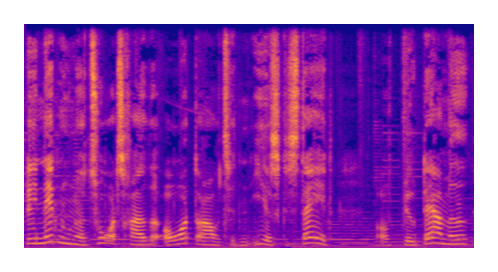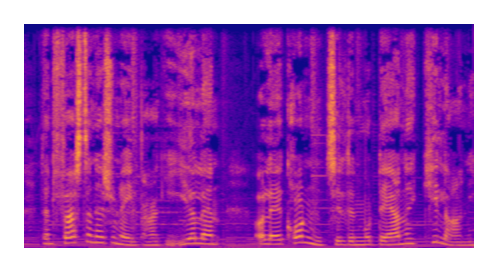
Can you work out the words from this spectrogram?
blev i 1932 overdraget til den irske stat og blev dermed den første nationalpark i Irland og lagde grunden til den moderne Killarney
